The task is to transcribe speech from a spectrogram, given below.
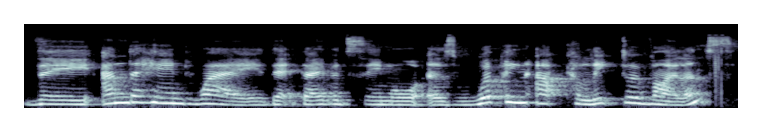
The underhand way that David Seymour is whipping up collective violence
